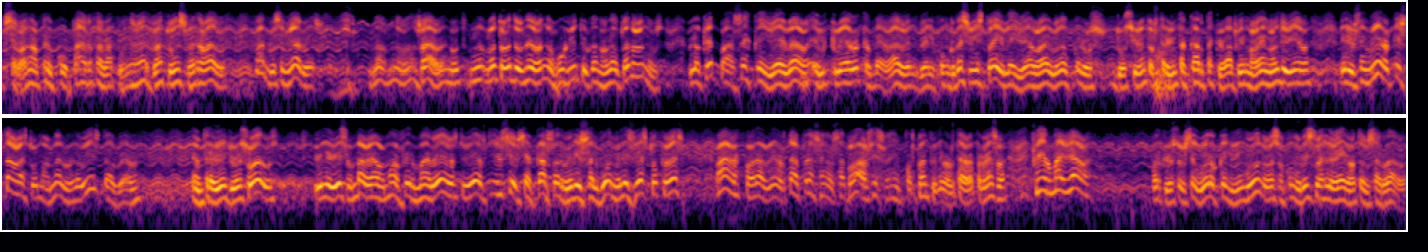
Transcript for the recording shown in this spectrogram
se van a preocupar para poner gato encerrado. Bueno, señores, no, no, o sea, no, no traten de darnos que no lo tenemos. Lo que pasa es que llega el clero del, del, congresista y le lleva los 230 cartas que va a firmar en el día y le dicen, mira, aquí está esto, mandalo la vista, ¿verdad? entre ellos sueros. Y le dicen, vaya, vamos a firmar esto y esto. Y si, si acaso revisa alguno, y le dice, ¿esto qué es? Ah, para la libertad de prensa en el Salvador. Ah, sí, eso es importante, libertad de prensa. Firma ya porque yo estoy seguro que ninguno de esos congresistas le gato encerrado.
